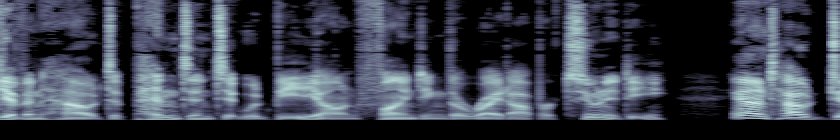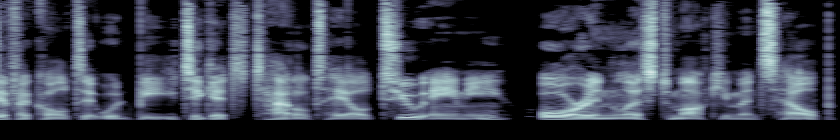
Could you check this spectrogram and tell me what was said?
Given how dependent it would be on finding the right opportunity, and how difficult it would be to get Tattletale to Amy or enlist Mockument's help,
